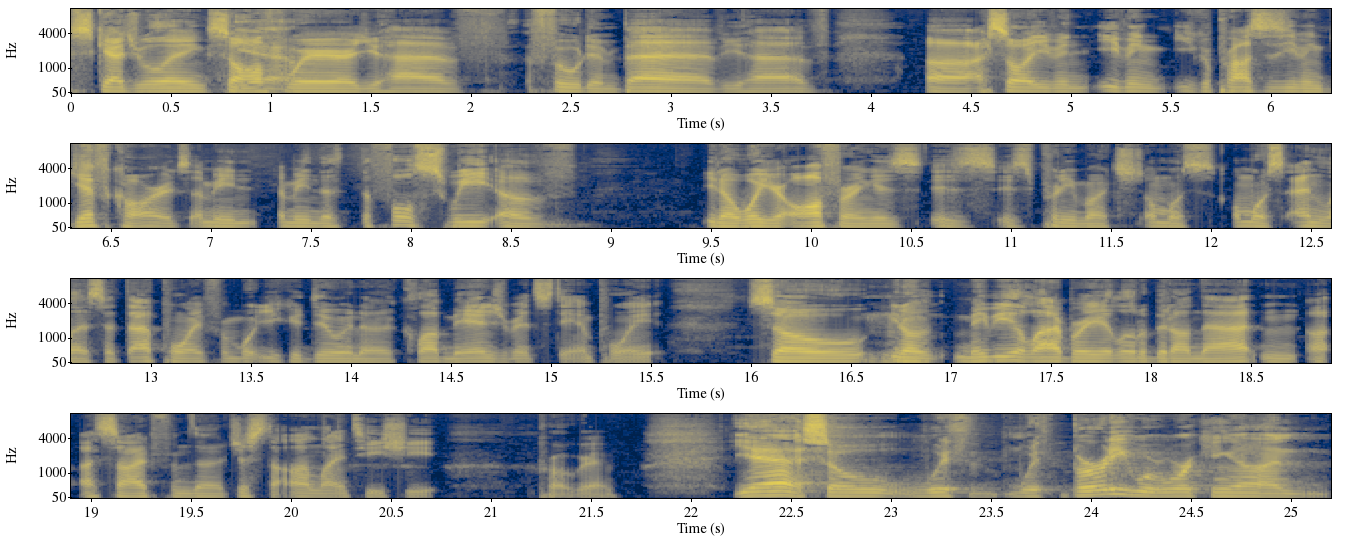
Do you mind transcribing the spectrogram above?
scheduling software. Yeah. You have food and bev. You have uh, I saw even even you could process even gift cards. I mean, I mean the, the full suite of you know what you're offering is is is pretty much almost almost endless at that point from what you could do in a club management standpoint. So mm-hmm. you know maybe elaborate a little bit on that, and uh, aside from the just the online tee sheet program? Yeah, so with with Birrdi, we're working on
